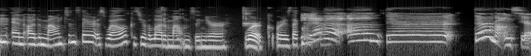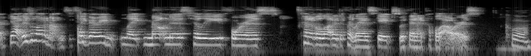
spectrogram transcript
And are the mountains there as well? Because you have a lot of mountains in your work, or is that correct? Yeah, um there there are mountains here. Yeah, there's a lot of mountains. It's like very like mountainous, hilly, forests. It's kind of a lot of different landscapes within a couple hours. Cool.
